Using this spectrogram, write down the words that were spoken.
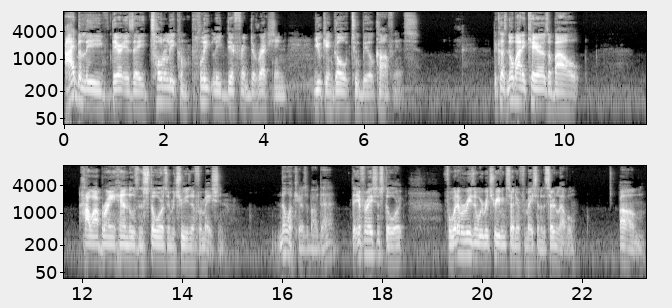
I believe there is a totally, completely different direction you can go to build confidence. Because nobody cares about how our brain handles and stores and retrieves information. No one cares about that. The information stored for whatever reason we're retrieving certain information at a certain level. Um,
